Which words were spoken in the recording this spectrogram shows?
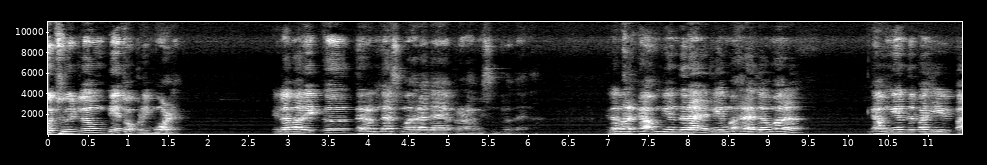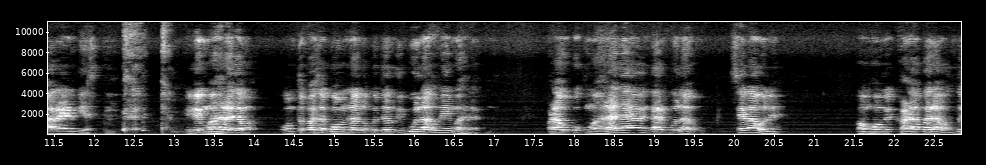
ઓછું, એટલે આમ બે ચોપડી મોડ એટલે અમારે એક ધરમદાસ મહારાજ આયા, પ્રણામી સંપ્રદાય એટલે અમારા ગામની અંદર આવ્યા એટલે મહારાજ અમારા ગામની અંદર પાછી એવી પારાયણ બેસતી. એટલે મહારાજ આમ તો પાછા ગામના લોકો જલ્દી બોલાવું નહીં મહારાજ પણ આવું કોઈક મહારાજ આવ્યો ને તારે બોલાવું. શેના બોલે હમ એક ખડા પર આવું તો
